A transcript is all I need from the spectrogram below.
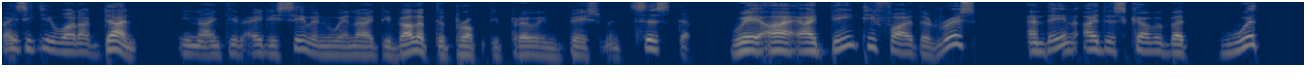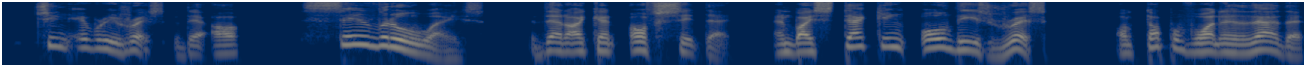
basically what I've done. in 1987 when I developed the Property Pro investment system, where I identify the risk and then I discover, but with every risk, there are several ways that I can offset that. And by stacking all these risks on top of one another,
